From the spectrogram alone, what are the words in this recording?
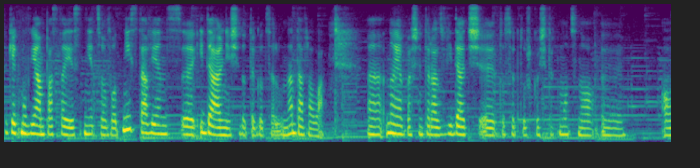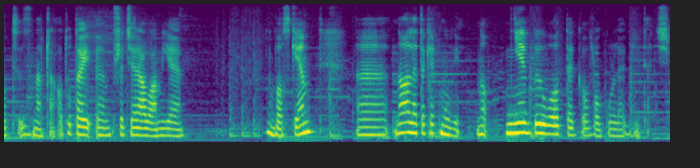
Tak jak mówiłam, pasta jest nieco wodnista, więc y, idealnie się do tego celu nadawała. No jak właśnie teraz widać, to serduszko się tak mocno odznacza. O tutaj przecierałam je woskiem. No ale tak jak mówię, no nie było tego w ogóle widać.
